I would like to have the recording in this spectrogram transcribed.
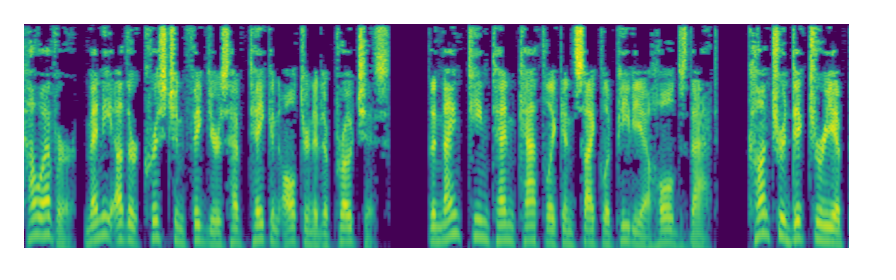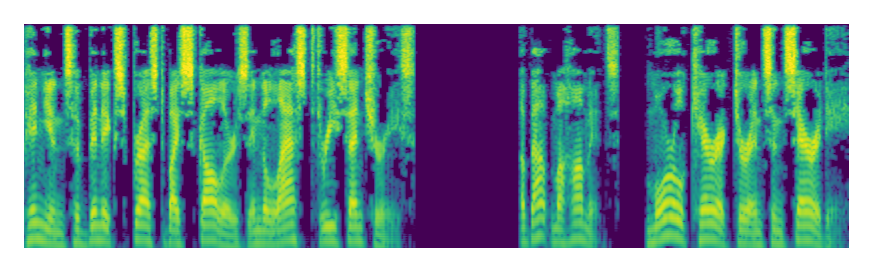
However, many other Christian figures have taken alternate approaches. The 1910 Catholic Encyclopedia holds that, "...contradictory opinions have been expressed by scholars in the last three centuries," about Muhammad's "...moral character and sincerity."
